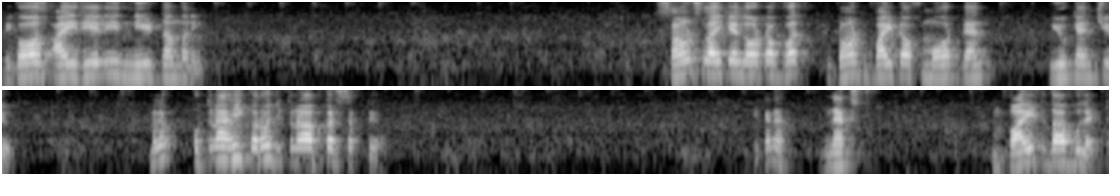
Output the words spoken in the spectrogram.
Because I really need the money. Sounds like a lot of work. Don't bite off more than you can chew. मतलब उतना ही करो जितना आप कर सकते हो ठीक है ना next bite the bullet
